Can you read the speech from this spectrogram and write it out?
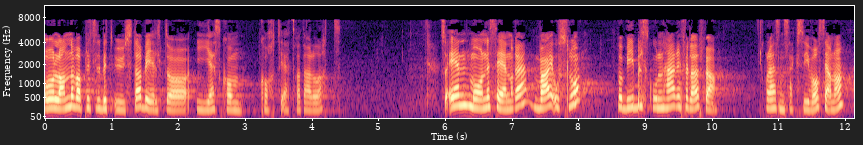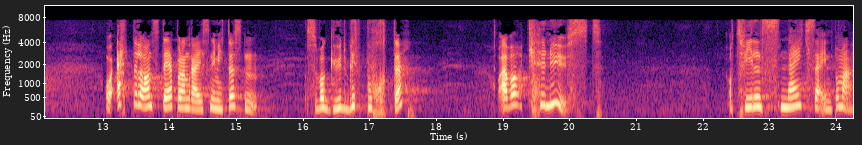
Og landet var plutselig blitt ustabilt, og IS kom kort tid etter at jeg hadde dratt. Så En måned senere var jeg i Oslo, på bibelskolen her i Philadelphia. Og Det er sånn seks-syv år siden nå. Og et eller annet sted på den reisen i Midtøsten så var Gud blitt borte og jeg var knust. Og tvilen sneik seg innpå meg.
